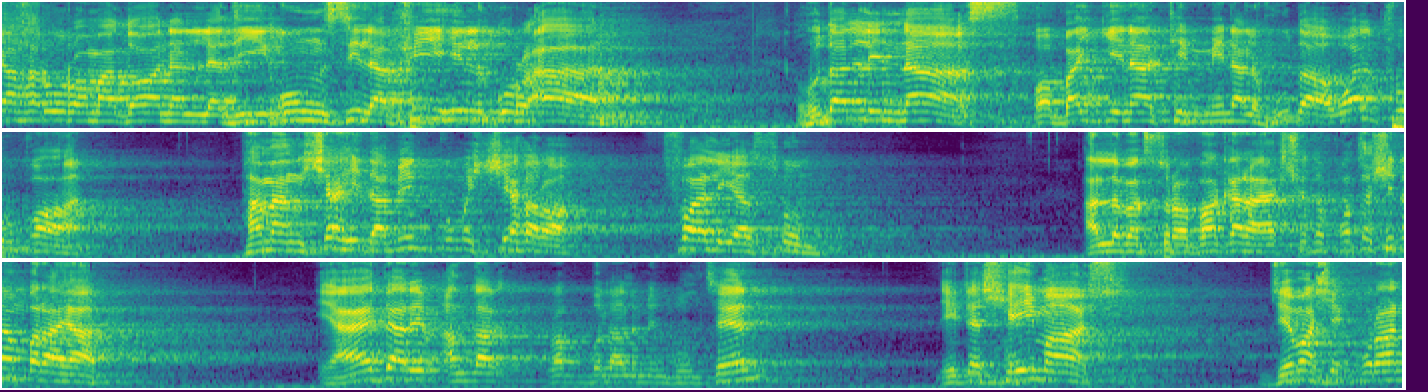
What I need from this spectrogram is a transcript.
শাহরু রমাদান আল্লাযী উনজিলা ফীহিল কুরআন। হুদাল লিন-নাস ওয়া বায়িনাতিন মিনাল হুদা ওয়াল ফুরকান। ফামান শাহিদা মিনকুমুশ শাহরা ফালিয়াসুম। আল্লাহ পাক সূরা বাকারা পঁচাশি নম্বর আয়াত। এই আরে আল্লাহ রাব্বুল আলমিন বলছেন, এটা সেই মাস যে মাসে কোরআন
